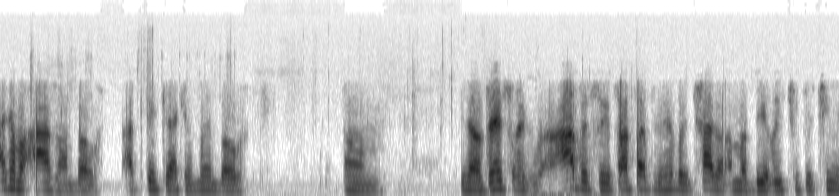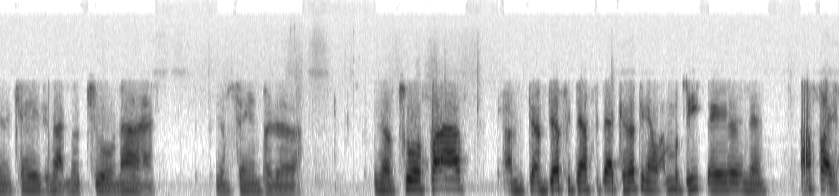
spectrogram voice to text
I got my eyes on both. I think I can win both. Um, you know, eventually, obviously, if I fight for the heavyweight title, I'm gonna be at least 215 in the cage and not no 209. You know what I'm saying? But uh, you know, 205, I'm, I'm definitely down for that because I think I'm, I'm gonna beat Bader and then I'll fight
